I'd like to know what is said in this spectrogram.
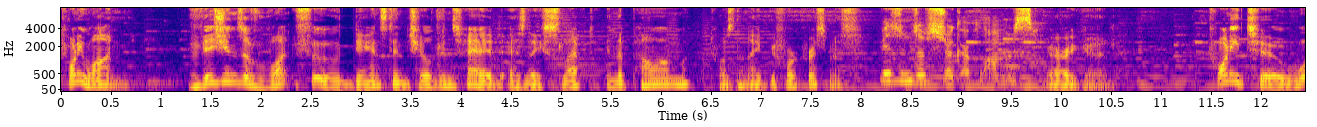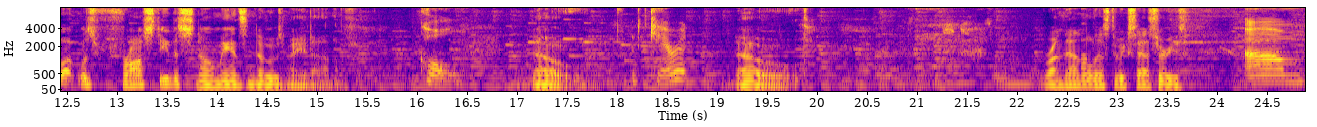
21. Visions of what food danced in children's head as they slept in the poem Twas the Night Before Christmas? Visions of sugar plums. Very good. 22. What was Frosty the Snowman's nose made out of? Coal. No. Carrot. No. Run down the list of accessories. Um.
